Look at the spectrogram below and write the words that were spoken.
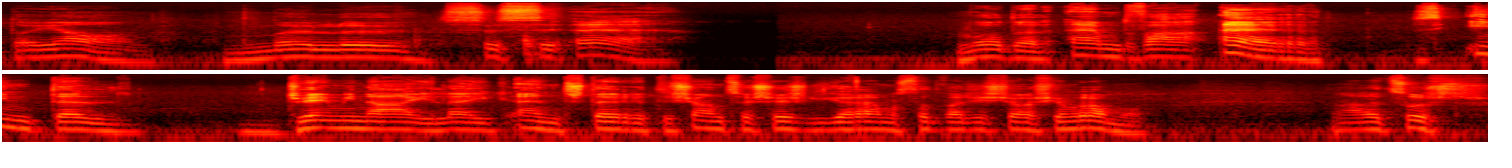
Oto i on. Myl SSE. Model M2R z Intel Gemini Lake N4000 6 GB RAM 128 ROMu. No ale cóż,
